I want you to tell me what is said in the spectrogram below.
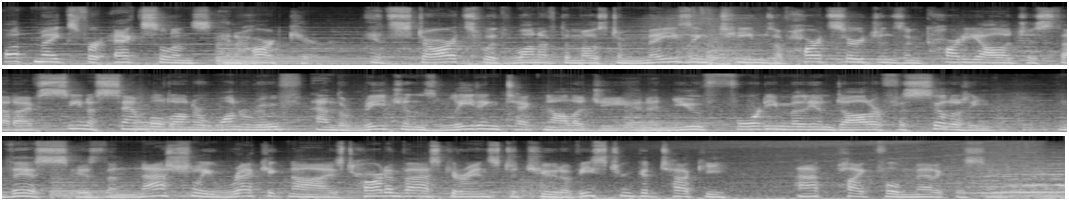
What makes for excellence in heart care? It starts with one of the most amazing teams of heart surgeons and cardiologists that I've seen assembled under one roof and the region's leading technology in a new $40 million facility. This is the nationally recognized Heart and Vascular Institute of Eastern Kentucky at Pikeville Medical Center.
